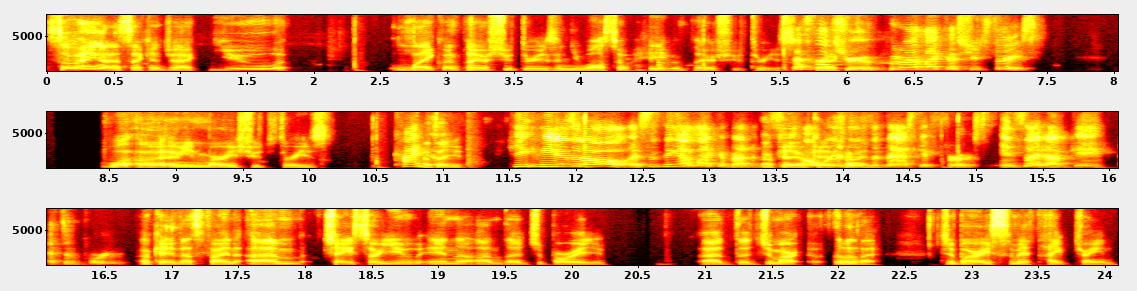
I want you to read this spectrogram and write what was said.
So hang on a second, Jack. You like when players shoot threes, and you also hate when players shoot threes. That's not true. Who do I like that shoots threes? Well, uh, I mean, Murray shoots threes. Kind I of. thought you. He, he does it all. That's the thing I like about him. Okay, he okay, always goes to the basket first. Inside out game. That's important. Okay, that's fine. Um, Chase, are you in on the Jabari, uh, the Jamar, blah, blah, blah, Jabari Smith hype train?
